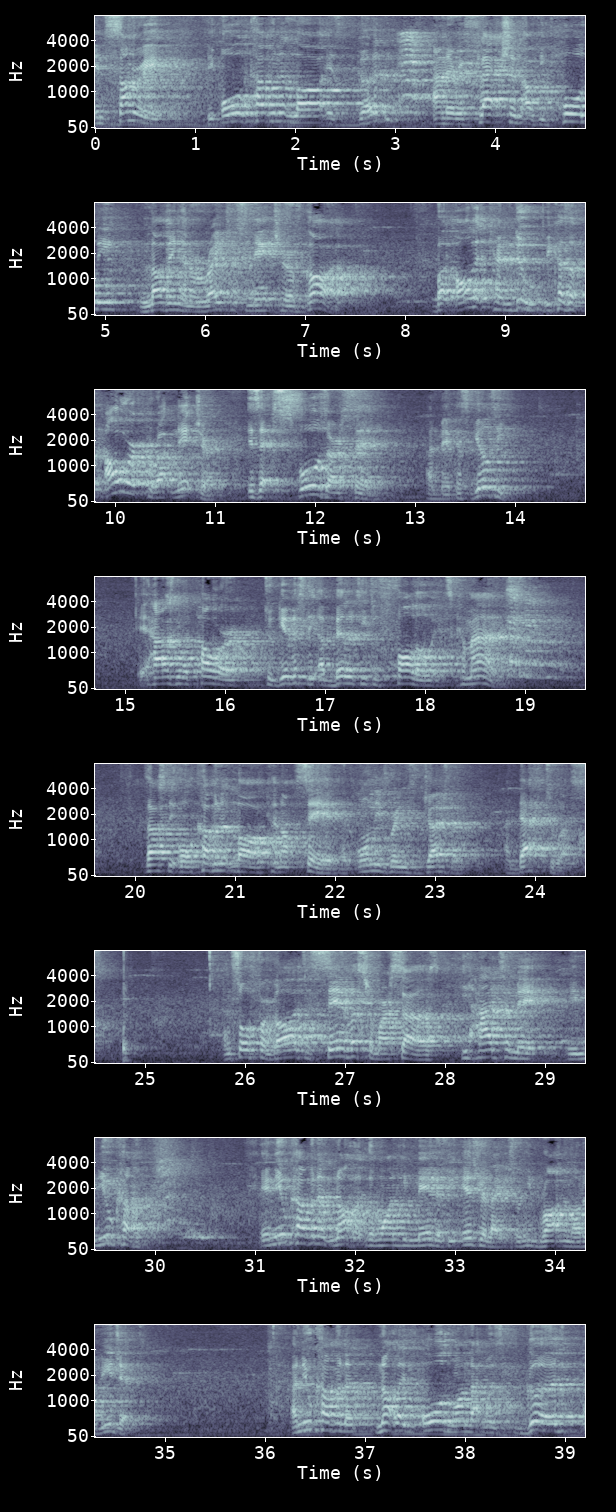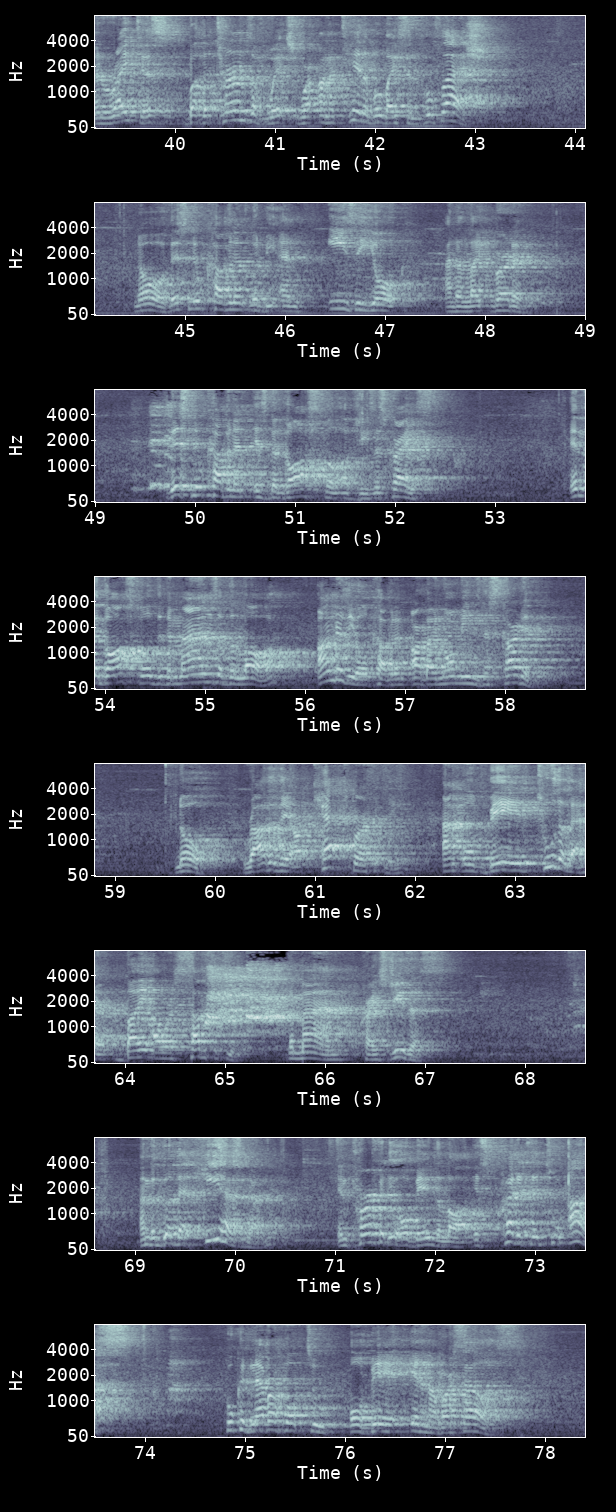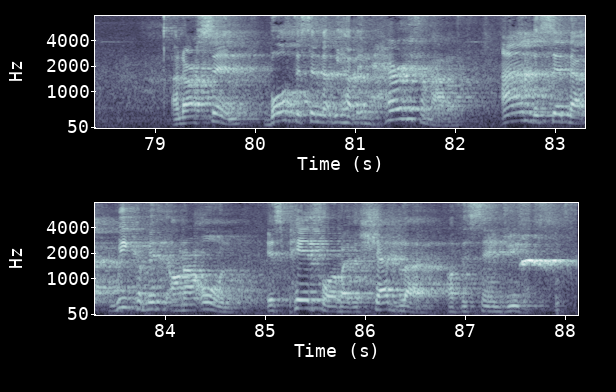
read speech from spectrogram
In summary, the Old Covenant law is good and a reflection of the holy, loving, and righteous nature of God. But all it can do, because of our corrupt nature, is expose our sin and make us guilty. It has no power to give us the ability to follow its commands. Thus, the Old Covenant law cannot save, it only brings judgment and death to us. And so, for God to save us from ourselves, He had to make a new covenant. A new covenant not like the one he made with the Israelites when he brought them out of Egypt. A new covenant not like the old one that was good and righteous, but the terms of which were unattainable by sinful flesh. No, this new covenant would be an easy yoke and a light burden. This new covenant is the gospel of Jesus Christ. In the gospel, the demands of the law under the old covenant are by no means discarded. No, Rather, they are kept perfectly and obeyed to the letter by our substitute, the man, Christ Jesus. And the good that he has done in perfectly obeying the law is credited to us, who could never hope to obey it in and of ourselves. And our sin, both the sin that we have inherited from Adam and the sin that we committed on our own, is paid for by the shed blood of the same Jesus.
